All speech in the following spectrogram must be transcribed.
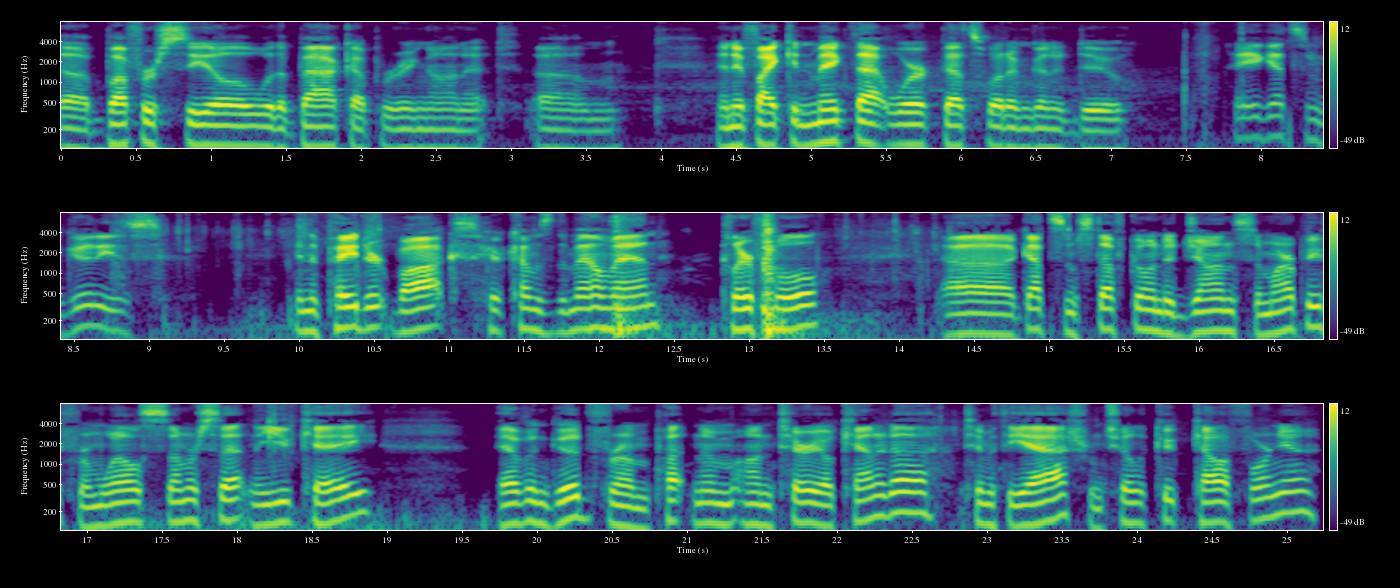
a buffer seal with a backup ring on it. Um, and if I can make that work, that's what I'm going to do. Hey, you got some goodies in the pay dirt box. Here comes the mailman, clear full. Uh, got some stuff going to John Samarpi from Wells, Somerset in the UK. Evan Good from Putnam, Ontario, Canada. Timothy Ash from Chillicoot, California.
